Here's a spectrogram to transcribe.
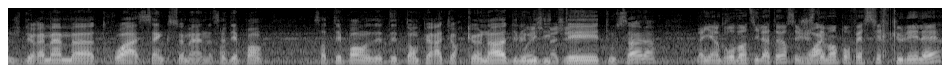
Je dirais même 3 à 5 semaines. Ça dépend, ça dépend des, des températures qu'on a, de Oui, l'humidité, tout ça. Là. Là, il y a un gros ventilateur, c'est justement pour faire circuler l'air?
